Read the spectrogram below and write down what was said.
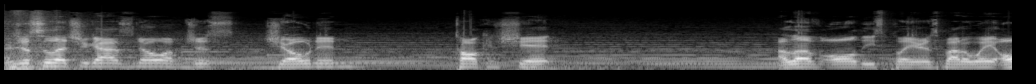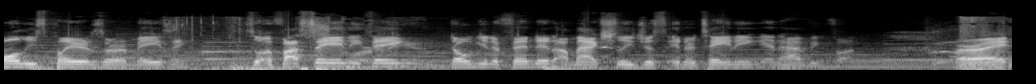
And just to let you guys know, I'm just joning, talking shit. I love all these players, by the way. All these players are amazing. So if I say anything, don't get offended. I'm actually just entertaining and having fun. All right?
